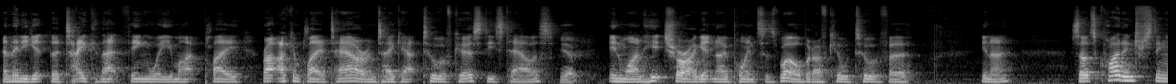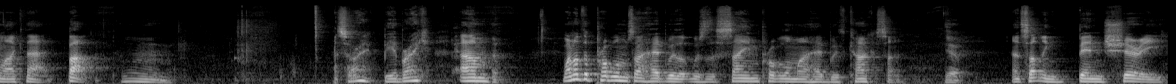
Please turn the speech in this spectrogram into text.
And then you get the take that thing where you might play right. I can play a tower and take out two of Kirsty's towers Yep. in one hit. Sure, I get no points as well, but I've killed two of her, you know. So it's quite interesting like that. But sorry, beer break. Um, one of the problems I had with it was the same problem I had with Carcassonne. Yep. And something Ben Sherry,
